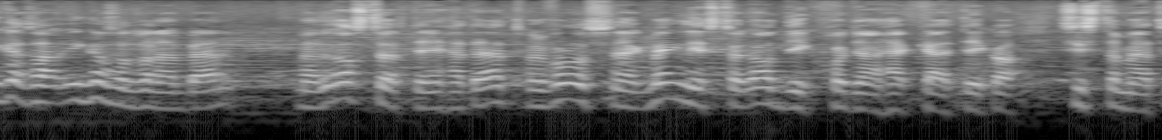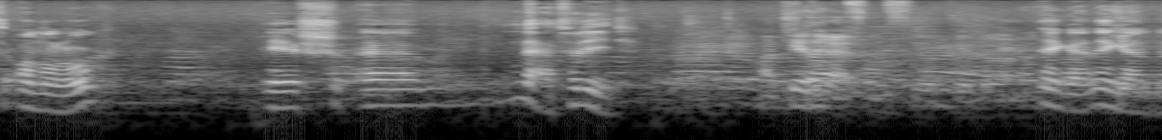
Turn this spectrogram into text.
igazad, igazad van ebben, mert az történhetett, hogy valószínűleg megnézte, hogy addig hogyan hackelték a szisztemet analóg, és e, lehet, hogy így. Hát két telefonfülkéből. Igen, igen.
